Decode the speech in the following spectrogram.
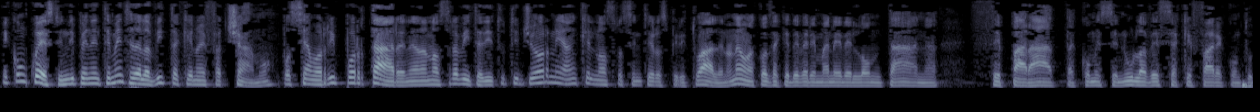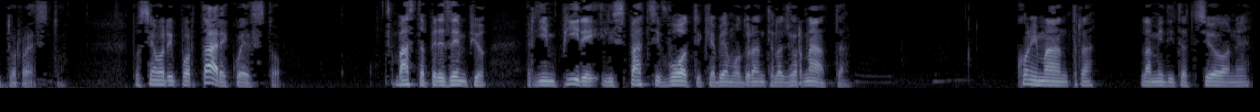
E con questo, indipendentemente dalla vita che noi facciamo, possiamo riportare nella nostra vita di tutti i giorni anche il nostro sentiero spirituale. Non è una cosa che deve rimanere lontana, separata, come se nulla avesse a che fare con tutto il resto. Possiamo riportare questo. Basta, per esempio, riempire gli spazi vuoti che abbiamo durante la giornata con i mantra, la meditazione,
